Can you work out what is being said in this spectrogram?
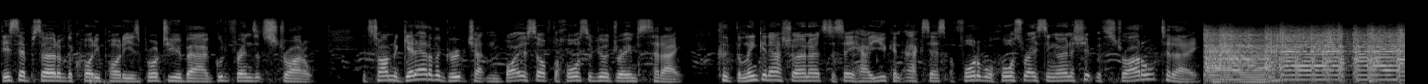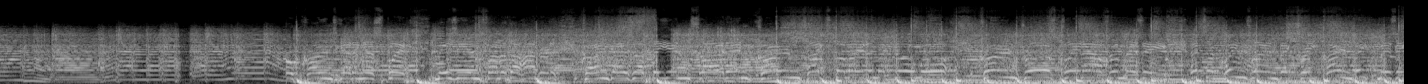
This episode of the Quaddie Poddy is brought to you by our good friends at Stridyl. It's time to get out of the group chat and buy yourself the horse of your dreams today. Click the link in our show notes to see how you can access affordable horse racing ownership with Stridyl today. Oh, Crone's getting a split. Mizzy in front of the 100. Crone goes up the inside and Crone takes the lead in the Kilmore. Crone draws clean out from Mizzy. It's a Queensland victory. Crone beat Mizzy.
